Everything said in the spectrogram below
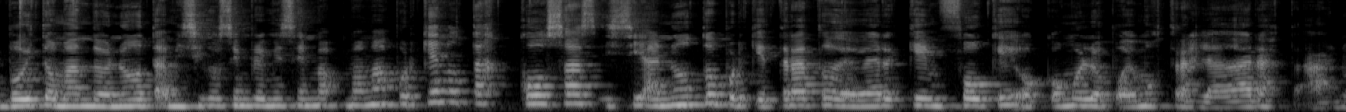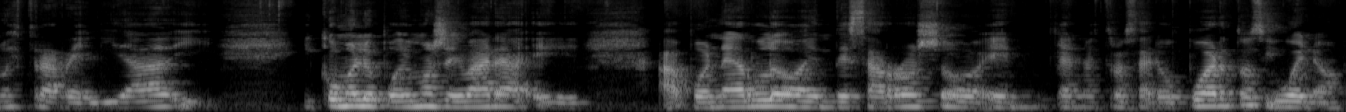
voy tomando nota. Mis hijos siempre me dicen, mamá, ¿por qué anotas cosas? Y si anoto porque trato de ver qué enfoque o cómo lo podemos trasladar hasta a nuestra realidad y, cómo lo podemos llevar a, ponerlo en desarrollo en, en nuestro aeropuertos y bueno,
